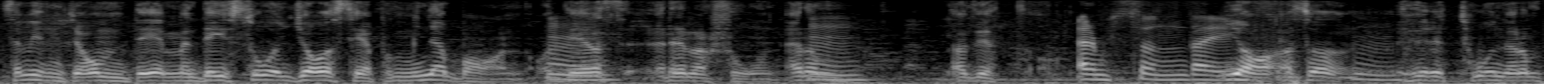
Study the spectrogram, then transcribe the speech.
Sen vet inte jag om det, men det är så jag ser på mina barn och deras relation. Är de, jag vet, Är de sunda i ja, alltså hur är tonen när de,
